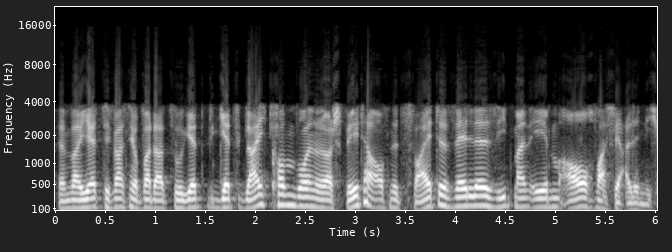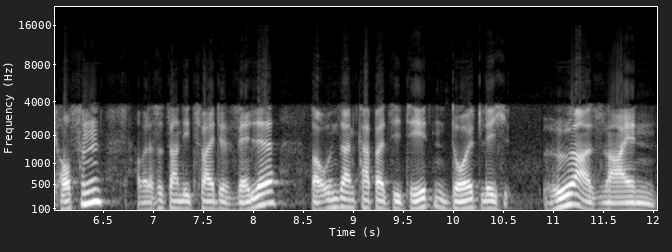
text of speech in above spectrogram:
Wenn wir jetzt, ich weiß nicht, ob wir dazu jetzt, jetzt gleich kommen wollen oder später, auf eine zweite Welle sieht man eben auch, was wir alle nicht hoffen, aber das ist dann die zweite Welle, bei unseren Kapazitäten deutlich höher sein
